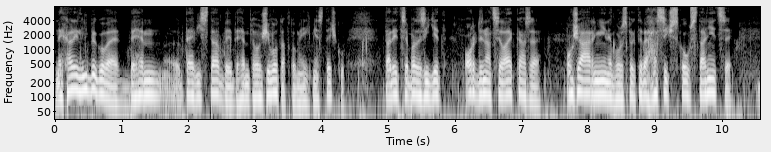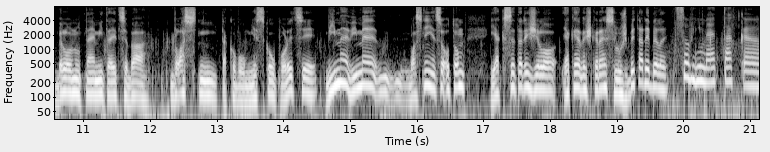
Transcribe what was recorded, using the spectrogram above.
nechali Líbigové během eh, té výstavby, během toho života v tom jejich městečku. Tady třeba zřídit ordinaci lékaře, požární nebo respektive hasičskou stanici. Bylo nutné mít tady třeba vlastní takovou městskou policii. Víme, víme vlastně něco o tom, jak se tady žilo, jaké veškeré služby tady byly? Co víme, tak eh,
